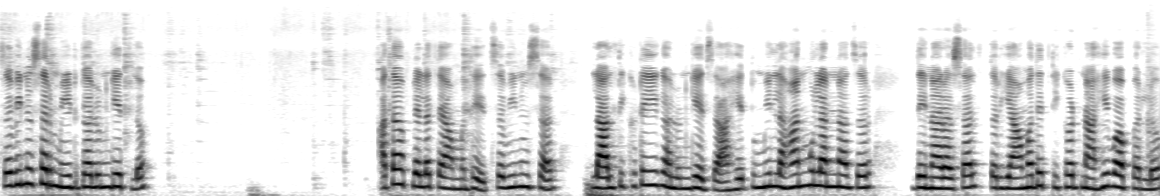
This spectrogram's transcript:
चवीनुसार मीठ घालून घेतलं. आता आपल्याला त्यामध्ये चवीनुसार लाल तिखटही घालून घ्यायचं आहे. तुम्ही लहान मुलांना जर देणार असाल तर यामध्ये तिखट नाही वापरलं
